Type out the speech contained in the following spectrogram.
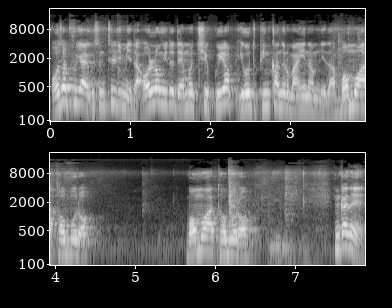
어설프게 알고 있으면 틀립니다. 얼렁이도 네모치고요. 이것도 빈칸으로 많이 나옵니다. 뭐뭐와 더불어. 뭐뭐와 더불어. 그러니까는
